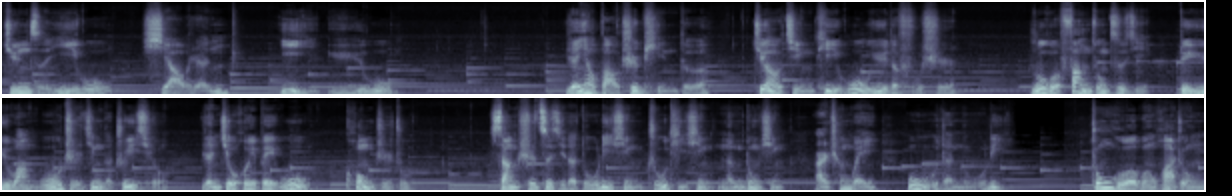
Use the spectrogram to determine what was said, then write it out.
君子易物，小人易于物。人要保持品德，就要警惕物欲的腐蚀。如果放纵自己，对欲望无止境的追求，人就会被物控制住。丧失自己的独立性、主体性、能动性，而成为物的奴隶。中国文化中，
